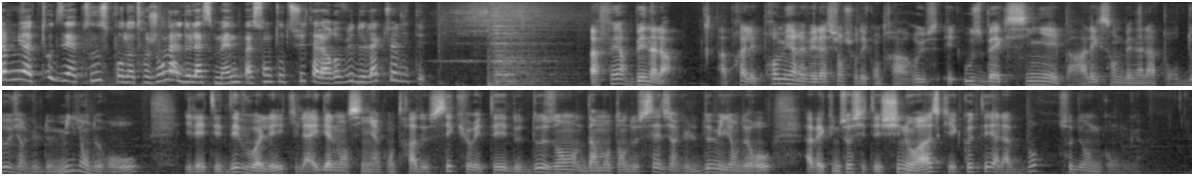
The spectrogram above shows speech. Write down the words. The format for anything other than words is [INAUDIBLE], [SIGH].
Bienvenue à toutes et à tous pour notre journal de la semaine. Passons tout de suite à la revue de l'actualité. Affaire Benalla. Après les premières révélations sur des contrats russes et ouzbeks signés par Alexandre Benalla pour 2,2 millions d'euros, il a été dévoilé qu'il a également signé un contrat de sécurité de deux ans d'un montant de 7,2 millions d'euros avec une société chinoise qui est cotée à la bourse de Hong Kong.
